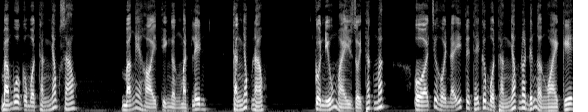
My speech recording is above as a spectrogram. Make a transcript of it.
Bà mua của một thằng nhóc sao? Bà nghe hỏi thì ngẩng mặt lên. Thằng nhóc nào? Cô níu mày rồi thắc mắc. Ủa chứ hồi nãy tôi thấy có một thằng nhóc nó đứng ở ngoài kia.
